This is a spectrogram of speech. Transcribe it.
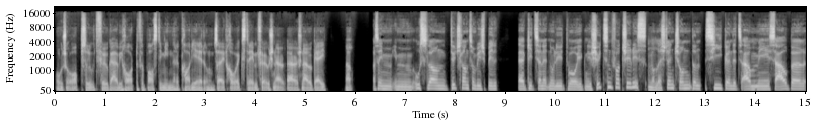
auch schon absolut viele gelbe Karten verpasst in meiner Karriere und es einfach auch extrem viel schnell, äh, schnell geht. Ja. Also im, im Ausland, Deutschland zum Beispiel, äh, gibt es ja nicht nur Leute, die irgendwie schützen vor Chiris mhm. stehen, sondern sie gehen jetzt auch mehr selber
